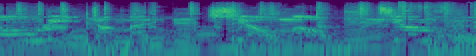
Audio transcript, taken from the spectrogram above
高丽掌门笑傲江湖，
